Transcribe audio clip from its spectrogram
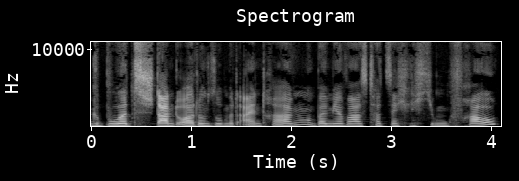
Geburtsstandort und so mit eintragen. Und bei mir war es tatsächlich Jungfrau.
